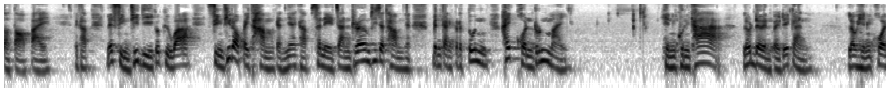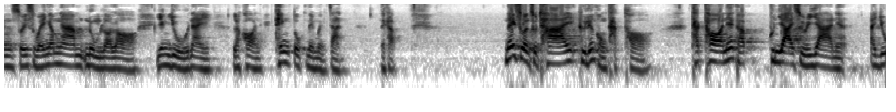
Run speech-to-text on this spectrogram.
ต่อๆไปนะครับ และสิ่งที่ดีก็คือว่าสิ่งที่เราไปทำกันเนี่ยครับเสน่จันเริ่มที่จะทำเนี่ยเป็นการกระตุ้นให้คนรุ่นใหม่ เห็นคุณค่าแล้วเดินไปด้วยกัน เราเห็นคนสวยๆงามๆหนุ่มหล่อๆยังอยู่ในละครเท่งตุกในเมืองจันนะครับ ในส่วนสุดท้ายคือเรื่องของถักทอ ถักทอเนี่ยครับคุณยายสุริยาเนี่ยอายุ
